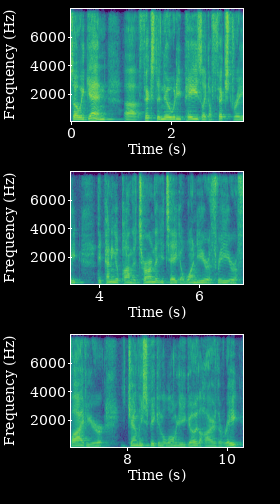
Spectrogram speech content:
So again, uh, fixed annuity pays like a fixed rate depending upon the term that you take, a one year, a three year, a five year. Generally speaking, the longer you go, the higher the rate.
